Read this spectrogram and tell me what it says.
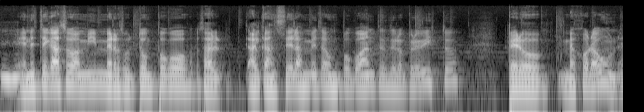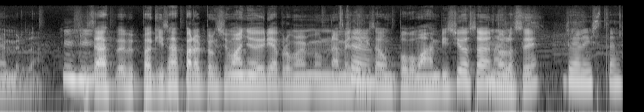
En este caso a mí me resultó un poco, o sea, alcancé las metas un poco antes de lo previsto, pero mejor aún, en verdad. quizás, eh, para, quizás para el próximo año debería proponerme una meta quizás un poco más ambiciosa, no lo sé. Realistas.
